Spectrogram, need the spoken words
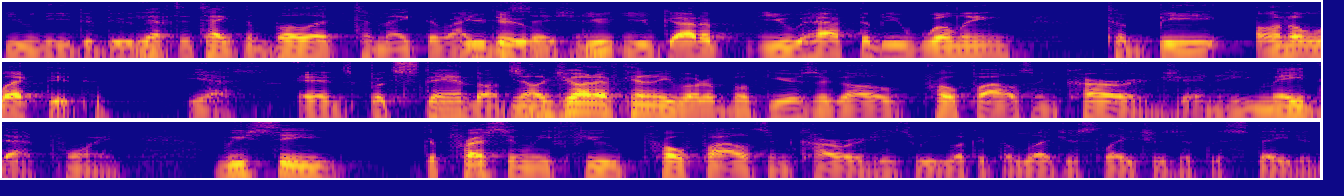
You need to do You that. You have to take the bullet to make the right you do. decision. You you've got to. You have to be willing to be unelected. Yes. And but stand on You know. John F. Kennedy wrote a book years ago, Profiles in Courage, and he made that point. We see depressingly few profiles in courage as we look at the legislatures at the state and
